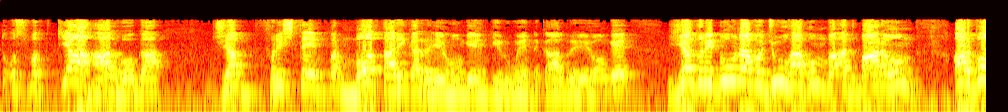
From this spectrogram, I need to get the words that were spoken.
تو اس وقت کیا حال ہوگا جب فرشتے ان پر موت تاری کر رہے ہوں گے، ان کی روحیں نکال رہے ہوں گے؟ یضربون وجوہہم و ادبارہم اور وہ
